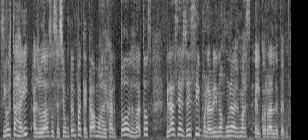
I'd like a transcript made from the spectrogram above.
si vos estás ahí, ayuda a Asociación PEMPA que acá vamos a dejar todos los datos. Gracias Jessy por abrirnos una vez más el corral de PEMPA.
